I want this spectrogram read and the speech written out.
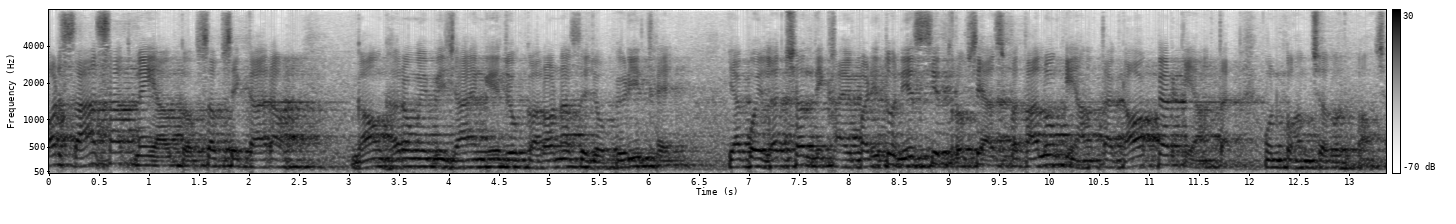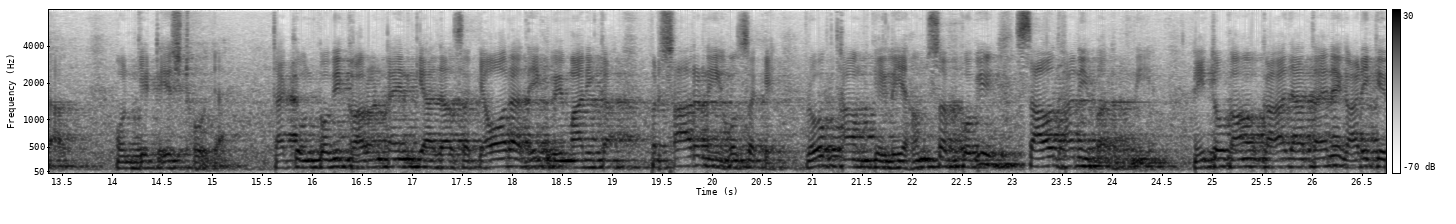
और साथ साथ मैं आपको सबसे कह रहा हूँ, गाँव घरों में भी जाएँगे जो कोरोना से जो पीड़ित है, या कोई लक्षण दिखाई पड़े तो निश्चित रूप से अस्पतालों के यहाँ तक, डॉक्टर के यहाँ तक, उनको हम ज़रूर पहुँचा उनके टेस्ट हो जाए। ताकि उनको भी क्वारंटाइन किया जा सके और अधिक बीमारी का प्रसार नहीं हो सके। रोकथाम के लिए हम सबको भी सावधानी बरतनी है। नहीं तो गाँव कहा जाता है ना, गाड़ी के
